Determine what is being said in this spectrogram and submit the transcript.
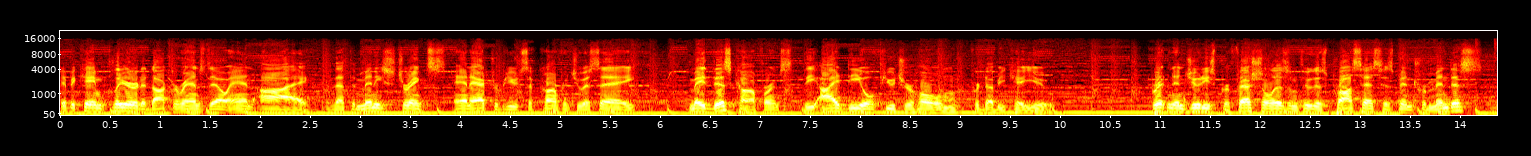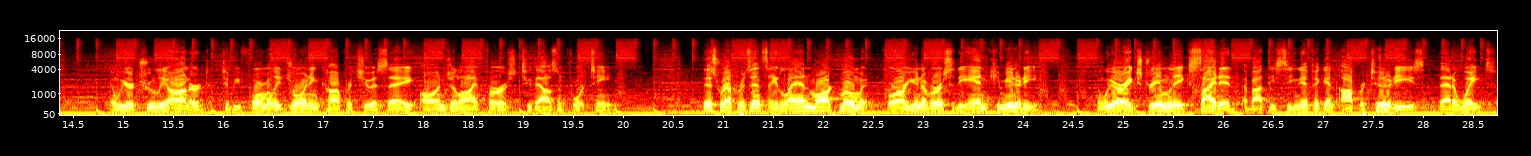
it became clear to Dr. Ransdell and I that the many strengths and attributes of Conference USA made this conference the ideal future home for WKU. Britton and Judy's professionalism through this process has been tremendous, and we are truly honored to be formally joining Conference USA on July 1st, 2014. This represents a landmark moment for our university and community, and we are extremely excited about the significant opportunities that await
